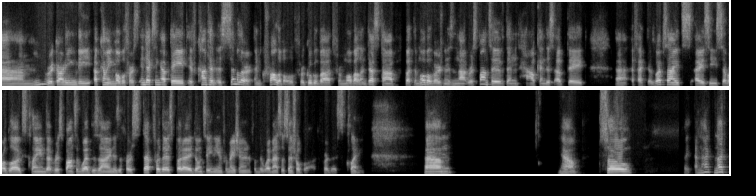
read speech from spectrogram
Um, regarding the upcoming mobile-first indexing update, if content is similar and crawlable for Googlebot for mobile and desktop, but the mobile version is not responsive, then how can this update uh, affect those websites? I see several blogs claim that responsive web design is the first step for this, but I don't see any information from the Webmaster Central blog for this claim. Um, yeah, so I'm not not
